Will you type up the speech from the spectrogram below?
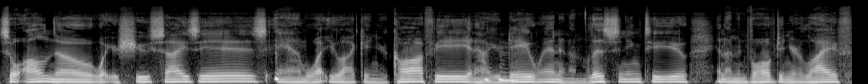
So I'll know what your shoe size is and what you like in your coffee and how your mm-hmm. day went. And I'm listening to you and I'm involved in your life.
